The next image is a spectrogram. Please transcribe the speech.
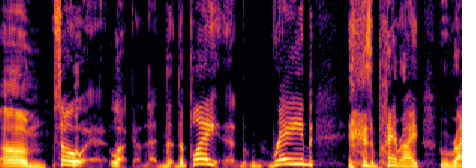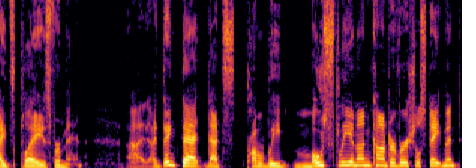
So, uh, look, the, the play, Rabe is a playwright who writes plays for men. I I think that that's probably mostly an uncontroversial statement.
